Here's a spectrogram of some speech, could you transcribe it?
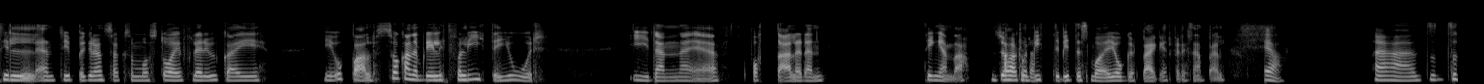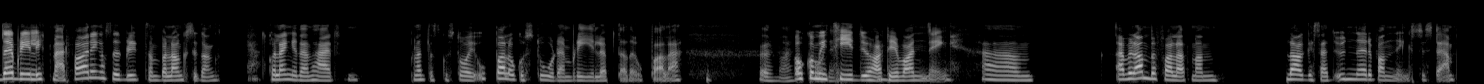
til en type grønnsak som må stå i flere uker i, i opphold, så kan det bli litt for lite jord i den eh, potta eller den tingen. da. Hvis du har to Akkurat. bitte, bitte små yoghurtbeger f.eks. Ja. Eh, så, så det blir litt mer erfaring, og så det blir litt sånn balansegang. Hvor lenge denne planta skal stå i opphold, og hvor stor den blir i løpet av det oppholdet. Og hvor mye tid du har Mm. til vanning. Um, jeg vil anbefale at man lager seg et undervanningssystem.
